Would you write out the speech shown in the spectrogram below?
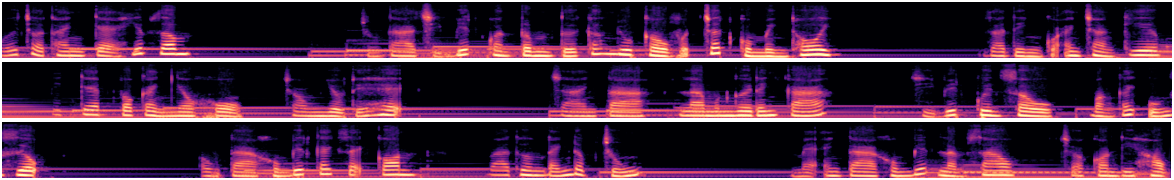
mới trở thành kẻ hiếp dâm. Chúng ta chỉ biết quan tâm tới các nhu cầu vật chất của mình thôi. Gia đình của anh chàng kia bị kẹt vào cảnh nghèo khổ trong nhiều thế hệ. Cha anh ta là một người đánh cá, chỉ biết quên sầu bằng cách uống rượu. Ông ta không biết cách dạy con và thường đánh đập chúng mẹ anh ta không biết làm sao cho con đi học.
